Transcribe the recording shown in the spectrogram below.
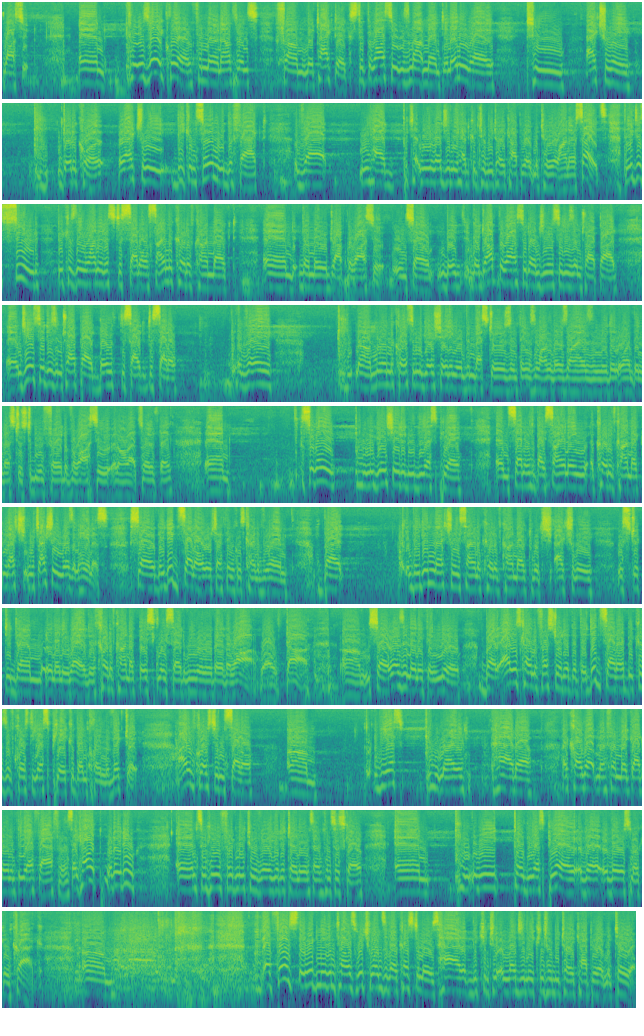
lawsuit. And it was very clear from their announcements, from their tactics, that the lawsuit was not meant in any way to actually go to court or actually be concerned with the fact that we had we allegedly had contributory copyright material on our sites. They just sued because they wanted us to settle, sign the code of conduct, and then they would drop the lawsuit. And so they, they dropped the lawsuit on GeoCities and Tripod, and GeoCities and Tripod both decided to settle. They um, were in the course of negotiating with investors and things along those lines, and they didn't want the investors to be afraid of the lawsuit and all that sort of thing. And so they negotiated with the SPA and settled by signing a code of conduct, which actually, which actually wasn't heinous. So they did settle, which I think was kind of lame, but they didn't actually sign a code of conduct which actually restricted them in any way. The code of conduct basically said we will obey the law. Well, duh. Um, so it wasn't anything new. But I was kind of frustrated that they did settle because, of course, the SPA could then claim the victory. I, of course, didn't settle. Um, the I had, uh, I called up my friend Mike Godwin at the EFF, and I was like, help, what do I do? And so he referred me to a very good attorney in San Francisco, and we told the SPA that they were smoking crack. Um, at first, they wouldn't even tell us which ones of our customers had the allegedly contributory copyright material.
